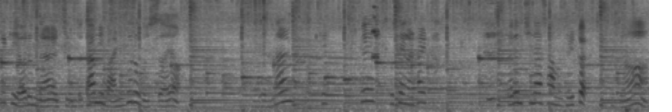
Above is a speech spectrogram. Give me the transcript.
이렇게 여름날 지금도 땀이 많이 흐르고 있어요. 여름날 이렇게 왜 고생을 할까? 여름 지나서 하면 될걸. 그죠?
